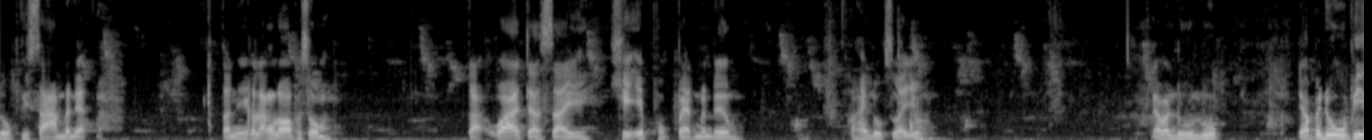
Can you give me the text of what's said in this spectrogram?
ลูกที่สามแล้วเนี่ย ตอนนี้กำลังรอผสม กะว่าจะใส่ KF68 เหมือนเดิม ก็ให้ลูกสวยอยู่เดี๋ยวมาดูลูก เดี๋ยวไปดูพี่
